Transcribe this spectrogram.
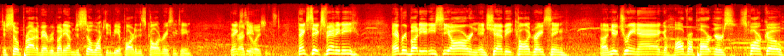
just so proud of everybody. I'm just so lucky to be a part of this Kaulig Racing team. Thanks Congratulations. To, thanks to Xfinity, everybody at ECR and, and Chevy, Kaulig Racing uh, Nutrien Ag, all of our partners, Sparco,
